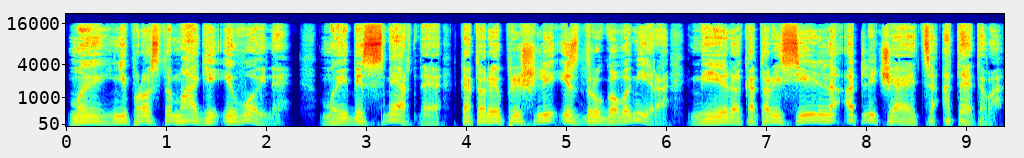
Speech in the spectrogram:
Мы не просто маги и воины. Мы бессмертные, которые пришли из другого мира, мира, который сильно отличается от этого,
